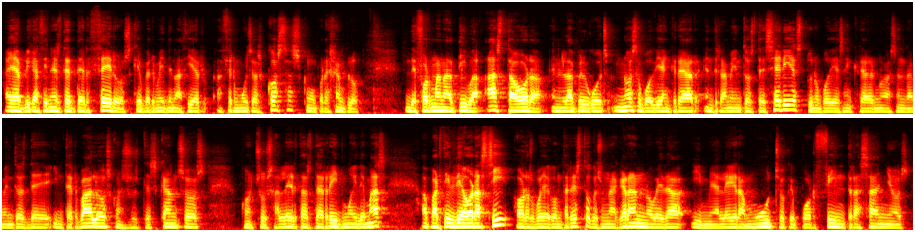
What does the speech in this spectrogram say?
hay aplicaciones de terceros que permiten hacer, hacer muchas cosas, como por ejemplo, de forma nativa hasta ahora en el Apple Watch no se podían crear entrenamientos de series, tú no podías crear nuevos entrenamientos de intervalos, con sus descansos, con sus alertas de ritmo y demás. A partir de ahora sí, ahora os voy a contar esto, que es una gran novedad y me alegra mucho que por fin tras años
